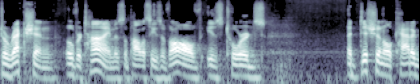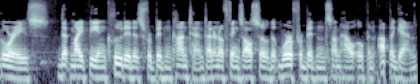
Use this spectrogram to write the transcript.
direction over time as the policies evolve is towards additional categories that might be included as forbidden content. I don't know if things also that were forbidden somehow open up again.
